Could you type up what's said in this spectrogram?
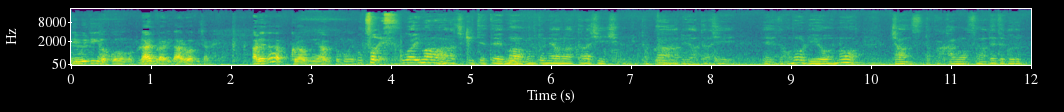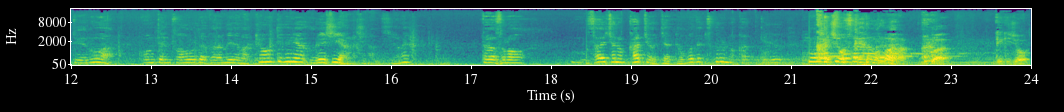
DVD のこのライブラリがあるわけじゃない。あれがクラウドにあると思うよそうです。僕は今の話聞いてて、まあ本当にあの新しい仕組みとか、あるいは新しい映像の利用のチャンスとか可能性が出てくるっていうのはコンテンツホルダーから見れば基本的には嬉しい話なんですよね。ただその最初の価値をじゃあどこで作るのかっていう価値をつけるのは僕は劇場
